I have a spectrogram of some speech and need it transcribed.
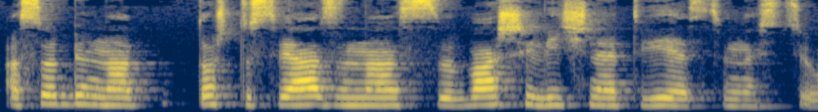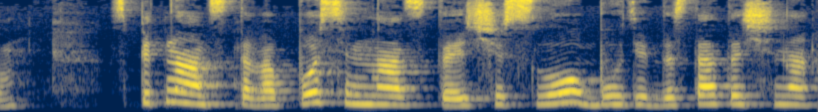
особенно то, что связано с вашей личной ответственностью. С 15 по 17 число будет достаточно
